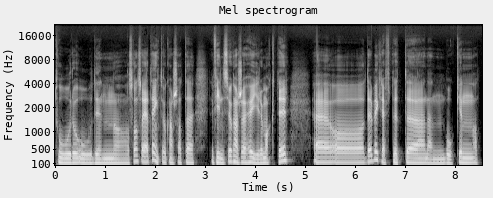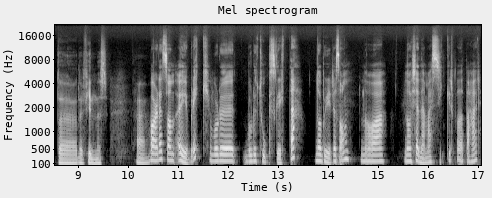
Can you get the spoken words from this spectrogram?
Thor og Odin og sånn, så jeg tenkte jo kanskje at det, det finnes jo kanskje høyere makter. Eh, og det bekreftet eh, den boken at eh, det finnes. Var det et sånn øyeblikk hvor du, hvor du tok skrittet? Nå blir det sånn. Nå, nå, kjenner jeg meg sikker på dette her.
